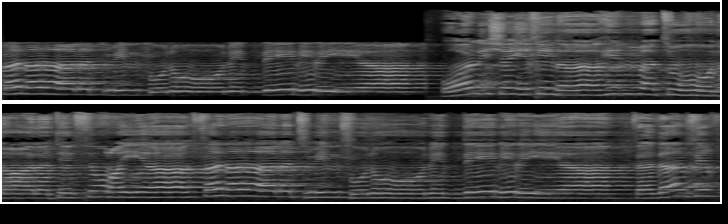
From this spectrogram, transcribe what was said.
فنالت من فنون الدين ريا. ولشيخنا همة علت الثريا فنالت من فنون الدين ريا. فذافق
